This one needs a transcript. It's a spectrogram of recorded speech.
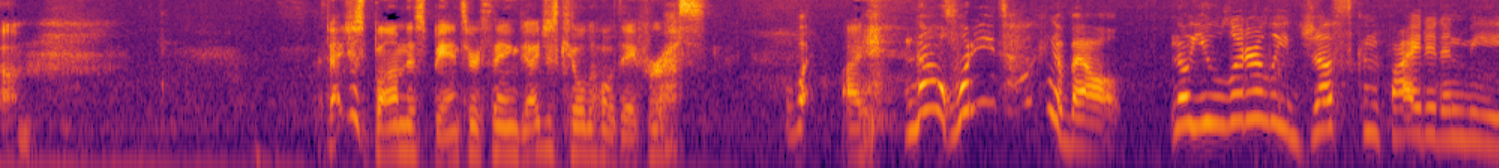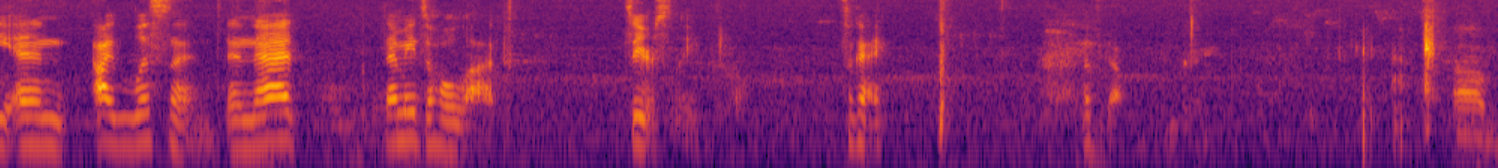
Um Did I just bomb this banter thing? Did I just kill the whole day for us? I No, what are you talking about? No, you literally just confided in me and I listened, and that that means a whole lot. Seriously. It's okay. Let's go. Okay. Um,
